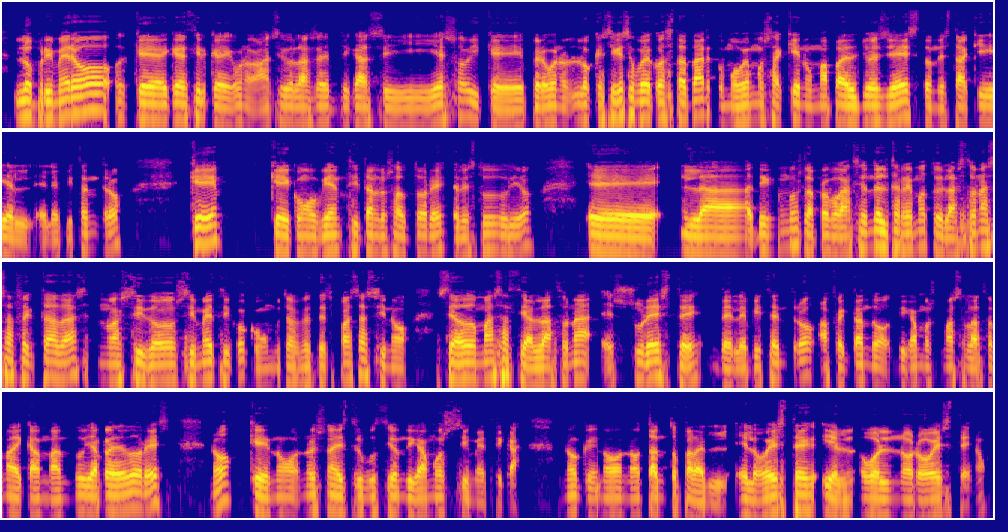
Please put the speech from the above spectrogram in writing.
Lo primero que hay que decir que, bueno, han sido las réplicas y eso, y que, pero bueno, lo que sí que se puede constatar, como vemos aquí en un mapa del USGS, donde está aquí el, el epicentro, que que, como bien citan los autores del estudio, eh, la, digamos, la propagación del terremoto y las zonas afectadas no ha sido simétrico, como muchas veces pasa, sino se ha dado más hacia la zona eh, sureste del epicentro, afectando, digamos, más a la zona de Kamandú y alrededores, ¿no? Que no, no es una distribución, digamos, simétrica, ¿no? Que no, no tanto para el, el oeste y el, o el noroeste, ¿no?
